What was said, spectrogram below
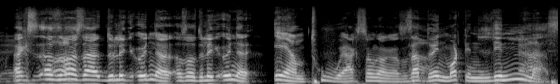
det Eks- Altså, sånn, du ligger under altså, Du ligger under 1-2 i ekstraomganger, så setter du inn Martin Linnes.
